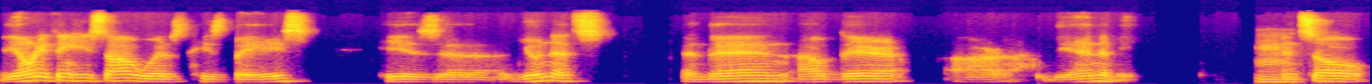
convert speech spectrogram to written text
The only thing he saw was his base, his uh, units, and then out there are the enemy. Mm. And so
